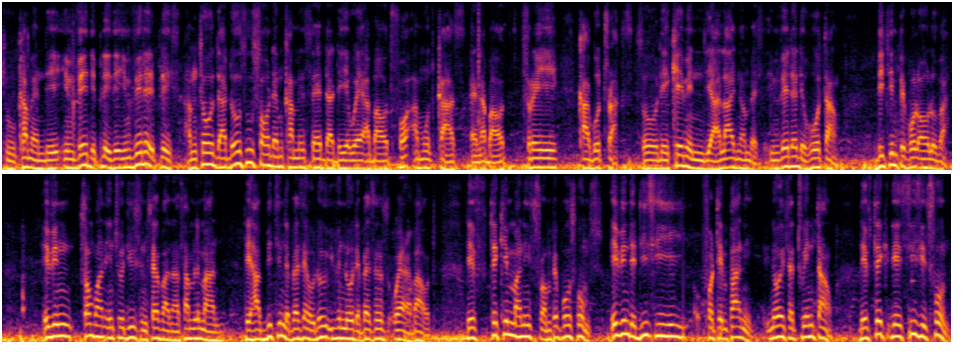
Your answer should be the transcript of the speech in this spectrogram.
to come and they invade the place. They invaded the place. I'm told that those who saw them coming said that they were about four armored cars and about three cargo trucks. So they came in their large numbers, invaded the whole town, beating people all over. Even someone introduced himself as an assemblyman. They have beaten the person who don't even know the person's whereabouts. They've taken monies from people's homes. Even the DC for Tempane, you know, it's a twin town. They've taken, they seized his phone.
